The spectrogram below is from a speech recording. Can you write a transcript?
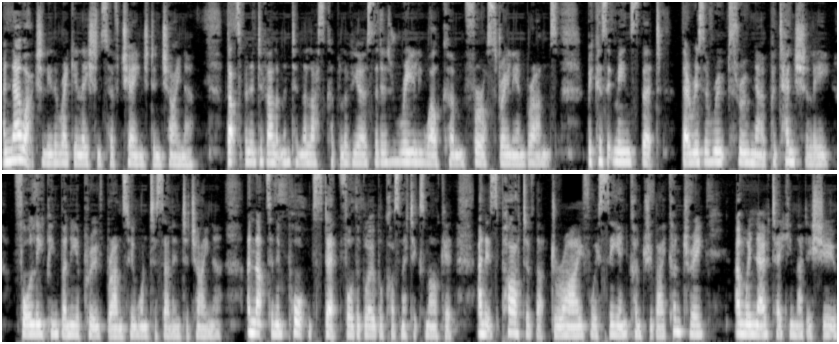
And now actually the regulations have changed in China. That's been a development in the last couple of years that is really welcome for Australian brands because it means that there is a route through now potentially for Leaping Bunny approved brands who want to sell into China. And that's an important step for the global cosmetics market. And it's part of that drive we're seeing country by country. And we're now taking that issue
